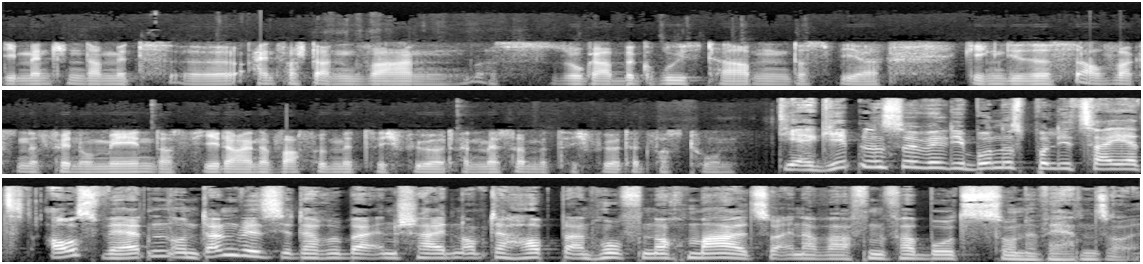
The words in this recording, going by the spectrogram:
die Menschen damit äh, einverstanden waren, es sogar begrüßt haben, dass wir gegen dieses aufwachsende Phänomen, dass jeder eine Waffe mit sich führt, ein Messer mit sich führt, etwas tun. Die Ergebnisse will die Bundespolizei jetzt auswerten und dann will sie darüber entscheiden, ob der Hauptbahnhof nochmal zu einer Waffenverbotszone werden soll.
